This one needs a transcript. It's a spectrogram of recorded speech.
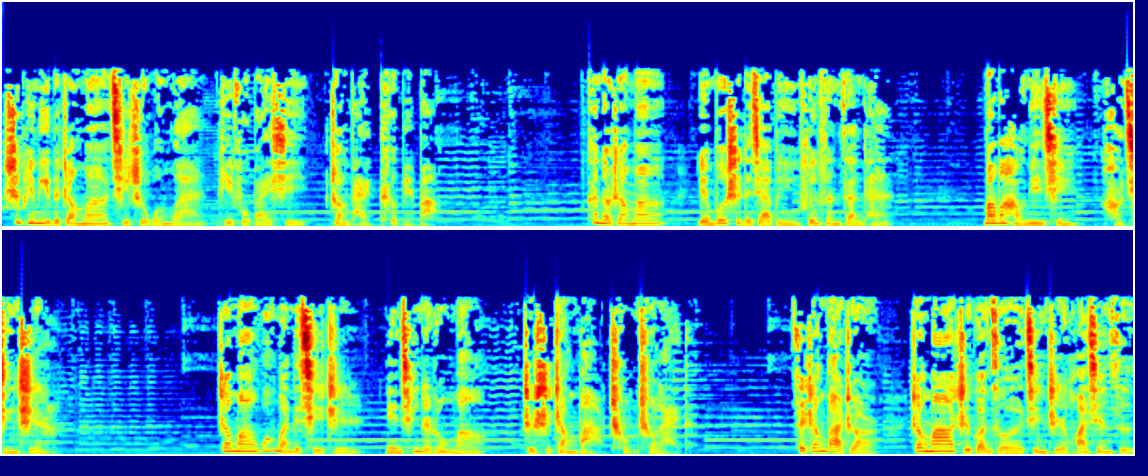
视频里的张妈气质温婉，皮肤白皙，状态特别棒。看到张妈，演播室的嘉宾纷纷赞叹：“妈妈好年轻，好精致啊！”张妈温婉的气质，年轻的容貌。这是张爸宠出来的，在张爸这儿，张妈只管做精致花仙子，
